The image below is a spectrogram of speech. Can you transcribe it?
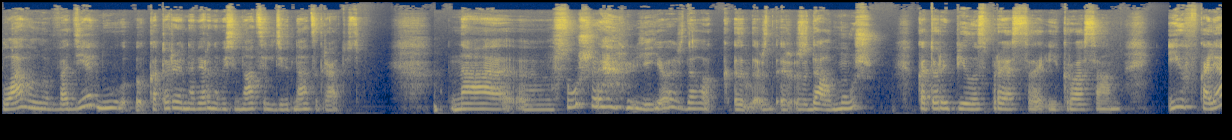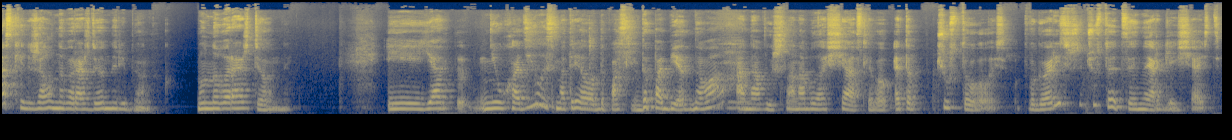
плавала в воде, ну, которая, наверное, 18 или 19 градусов. На э, суше ее ждала, э, ждал муж, который пил эспрессо и круассан. И в коляске лежал новорожденный ребенок. Ну, новорожденный. И я не уходила и смотрела до, посл... до победного. Она вышла, она была счастлива. Это чувствовалось. Вы говорите, что чувствуется энергия счастья.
